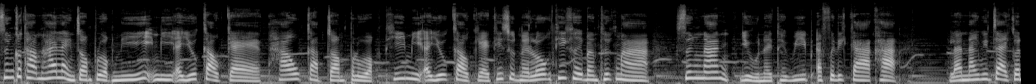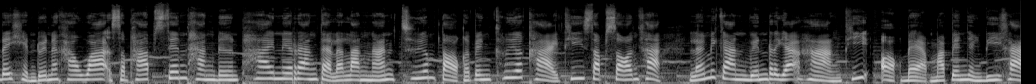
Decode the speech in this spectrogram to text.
ซึ่งก็ทำให้แหล่งจอมปลวกนี้มีอายุเก่าแก่เท่ากับจอมปลวกที่มีอายุเก่าแก่ที่สุดในโลกที่เคยบันทึกมา ซึ่งนั่นอยู่ในทวีปแอฟริกาค่ะ และนักวิจัยก็ได้เห็นด้วยนะคะว่า สภาพเส้นทางเดินภายในรังแต่ละรังนั้น เชื่อมต่อกันเป็นเครือข่ายที่ซับซ้อนค่ะ และมีการเว้นระยะห่างที่ออกแบบมาเป็นอย่างดีค่ะ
